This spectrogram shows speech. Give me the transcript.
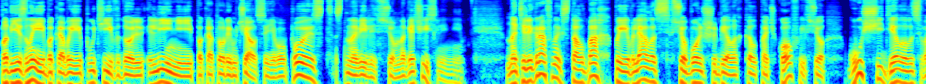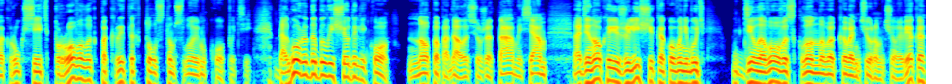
Подъездные и боковые пути вдоль линии, по которой мчался его поезд, становились все многочисленнее. На телеграфных столбах появлялось все больше белых колпачков, и все гуще делалась вокруг сеть проволок, покрытых толстым слоем копоти. До города было еще далеко, но попадалось уже там и сям одинокое жилище какого-нибудь делового, склонного к авантюрам человека,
